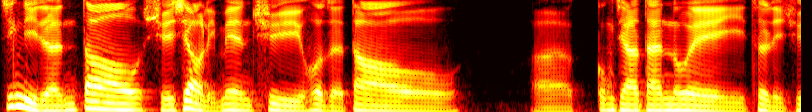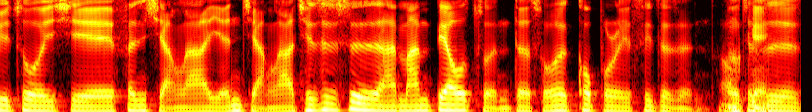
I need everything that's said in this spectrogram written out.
经理人到学校里面去，或者到。呃，公家单位这里去做一些分享啦、演讲啦，其实是还蛮标准的，所谓 corporate citizen，哦，就是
